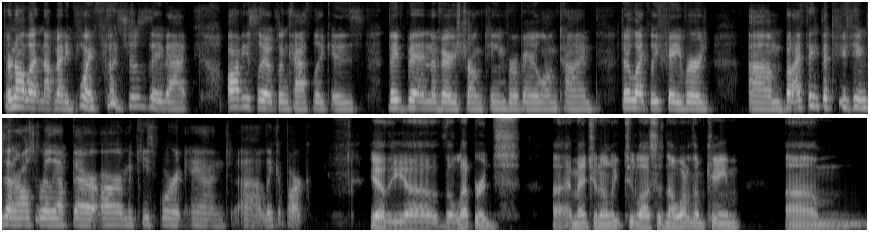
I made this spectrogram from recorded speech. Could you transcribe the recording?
they're not letting up many points. Let's just say that. Obviously, Oakland Catholic is, they've been a very strong team for a very long time. They're likely favored. Um, but I think the two teams that are also really up there are McKeesport and uh, Lincoln Park. Yeah, the uh, the Leopards. Uh, I mentioned only two losses. Now, one of them came um,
